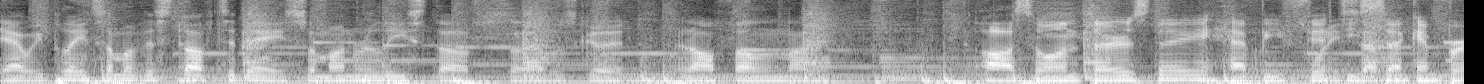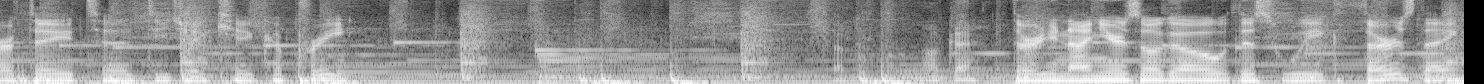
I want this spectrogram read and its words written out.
Yeah, we played some of his stuff today, some unreleased stuff, so that was good. It all fell in line. Uh, also on Thursday, happy 52nd birthday to DJ Kid Capri. Okay. 39 years ago this week, Thursday,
